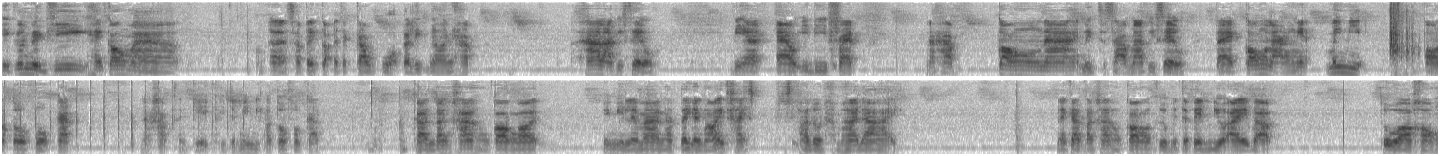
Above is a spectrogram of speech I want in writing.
อีกรุ่นหนึ่งที่ให้กล้องมาเออสเปคก็อาจจะเกาหัวกันเล็กน้อยนะครับ 5 ล้านพิกเซล มี LED flash นะครับ กล้องหน้า 1.3 ล้านพิกเซล แต่กล้องหลังเนี่ยไม่มีออโต้โฟกัส นะครับ สังเกตคือจะไม่มีออโต้โฟกัสการตั้งค่าของกล้องก็ไม่มีอะไรมากครับ แต่อย่างน้อยถ่ายพาโดนทำมาได้ ในการตั้งค่าของกล้องก็คือมันจะเป็น DI แบบตัวของ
